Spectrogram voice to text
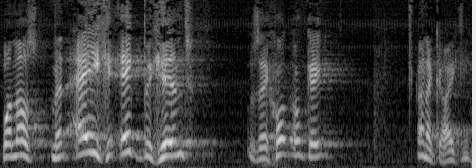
Want als mijn eigen ik begint, dan zegt God, oké. En dan kijkt hij.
